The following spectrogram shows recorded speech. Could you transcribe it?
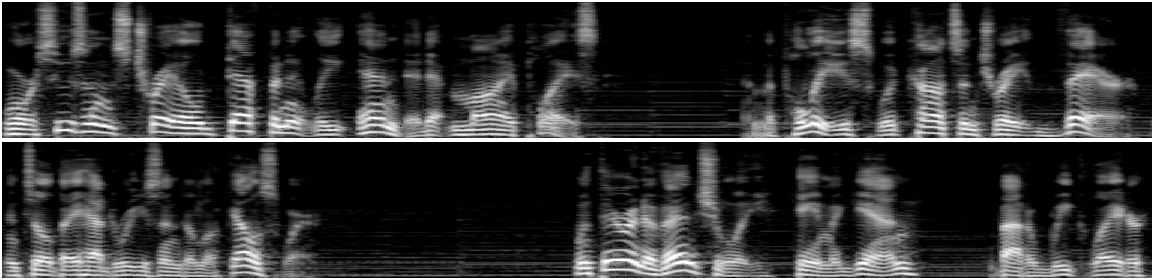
for Susan's trail definitely ended at my place, and the police would concentrate there until they had reason to look elsewhere. When Theron eventually came again, about a week later,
